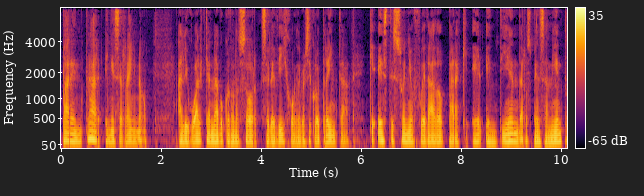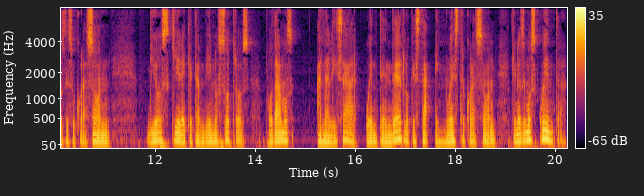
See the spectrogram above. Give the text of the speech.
para entrar en ese reino. Al igual que a Nabucodonosor se le dijo en el versículo 30 que este sueño fue dado para que él entienda los pensamientos de su corazón, Dios quiere que también nosotros podamos analizar o entender lo que está en nuestro corazón, que nos demos cuenta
